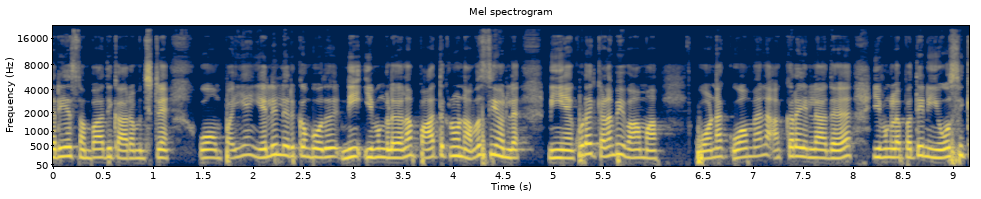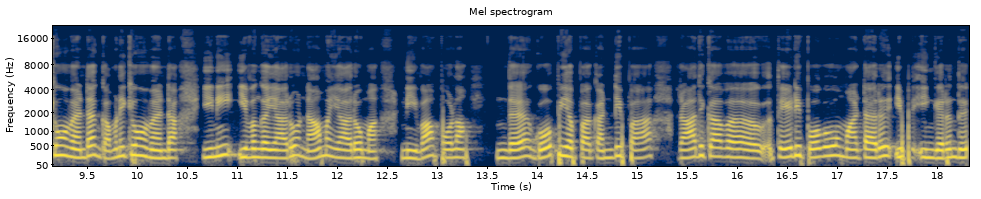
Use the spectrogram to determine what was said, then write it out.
நிறைய சம்பாதிக்க ஆரம்பிச்சிட்டேன். உன் பையன் எழில் இருக்கும்போது நீ இவங்களெல்லாம் பார்த்துக்கணுன்னு அவசியம் இல்லை. நீ என் கூட கிளம்பி வாமா உனக்கு உன் மேலே அக்கறை இல்லாத இவங்கள பற்றி நீ யோசிக்கவும் வேண்டாம் கவனிக்கவும் வேண்டாம். இனி இவங்க யாரோ நாம யாரோமா நீ வா போகலாம் இந்த கோபி அப்பா கண்டிப்பாக ராதிகாவை தேடி போகவும் மாட்டார். இப்படி இங்கேருந்து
